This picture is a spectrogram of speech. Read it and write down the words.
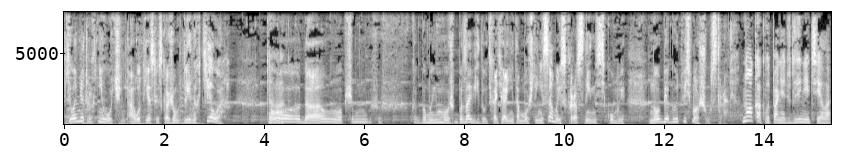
В километрах не очень. А вот если, скажем, в длинах тела, так. то да, в общем, как бы мы им можем позавидовать, хотя они там, может, и не самые скоростные насекомые, но бегают весьма шустро. Ну а как вот понять в длине тела?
